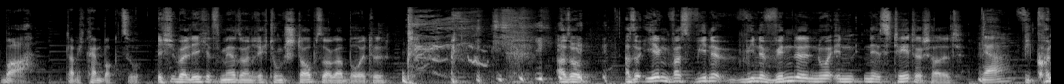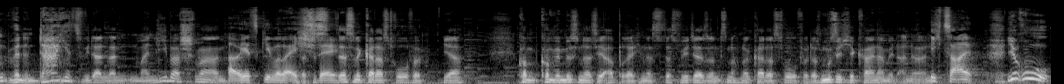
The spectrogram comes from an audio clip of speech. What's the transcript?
Boah, da habe ich keinen Bock zu. Ich überlege jetzt mehr so in Richtung Staubsaugerbeutel. also, also irgendwas wie eine, wie eine Windel, nur in, in ästhetisch halt. Ja. Wie konnten wir denn da jetzt wieder landen, mein lieber Schwan? Aber jetzt gehen wir aber echt Das ist, schnell. das ist eine Katastrophe, ja. Komm, komm, wir müssen das hier abbrechen. Das, das wird ja sonst noch eine Katastrophe. Das muss sich hier keiner mit anhören. ich zahl. Juhu!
